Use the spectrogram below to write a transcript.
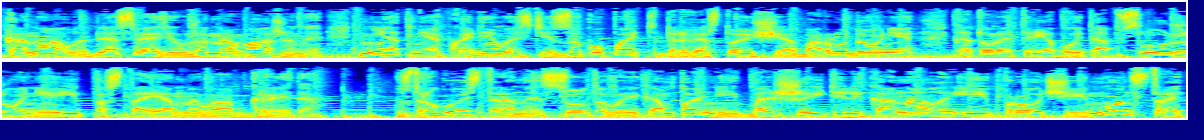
Каналы для связи уже налажены. Нет необходимости закупать дорогостоящее оборудование, которое требует обслуживания и постоянного апгрейда. С другой стороны, сотовые компании, большие телеканалы и прочие монстры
